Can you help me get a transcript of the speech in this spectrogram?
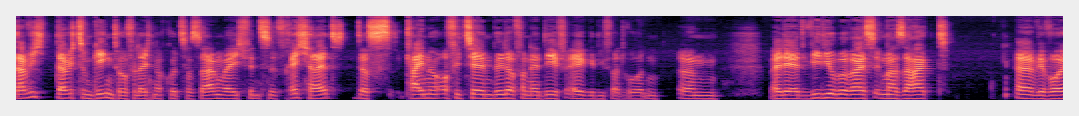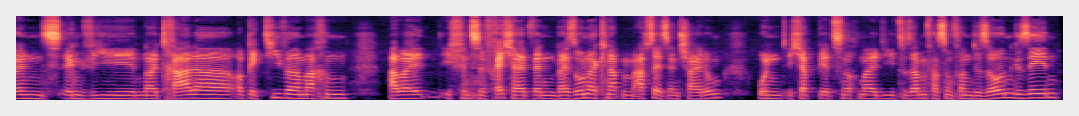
Darf ich, darf ich zum Gegentor vielleicht noch kurz was sagen, weil ich finde es eine Frechheit, dass keine offiziellen Bilder von der DFL geliefert wurden. Ähm, weil der Videobeweis immer sagt, äh, wir wollen es irgendwie neutraler, objektiver machen. Aber ich finde es eine Frechheit, wenn bei so einer knappen Abseitsentscheidung und ich habe jetzt noch mal die Zusammenfassung von The Zone gesehen,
